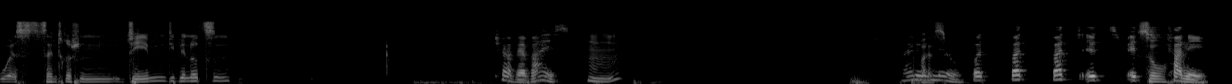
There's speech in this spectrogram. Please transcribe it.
US-zentrischen Themen, die wir nutzen. Tja, wer weiß. Mhm. I don't weiß. know. But, but, but it's, it's So. funny.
